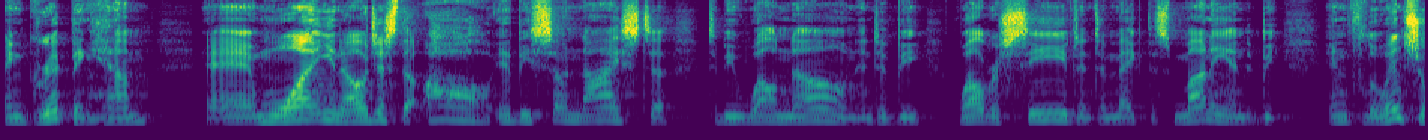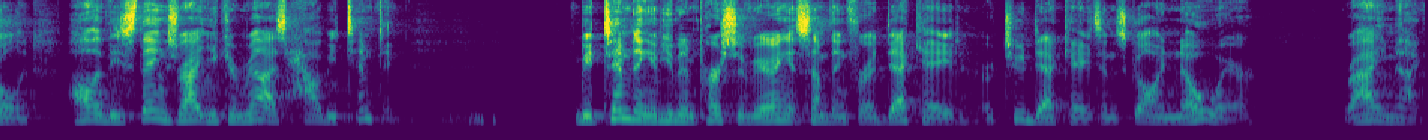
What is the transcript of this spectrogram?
and gripping him and one, you know, just the, oh, it'd be so nice to, to be well known and to be well received and to make this money and to be influential and all of these things, right? You can realize how it'd be tempting. It'd be tempting if you've been persevering at something for a decade or two decades and it's going nowhere, right? You'd be like,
